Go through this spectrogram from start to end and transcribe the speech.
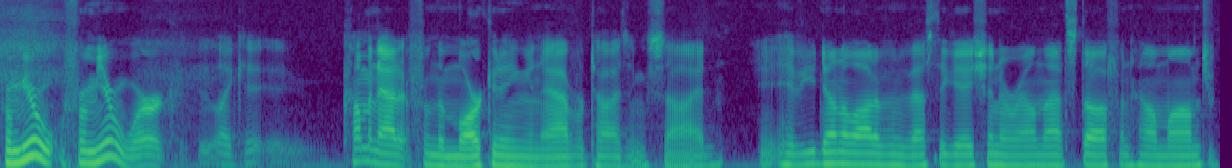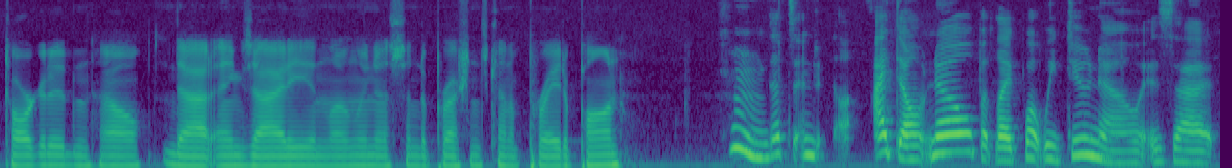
From your from your work, like coming at it from the marketing and advertising side, have you done a lot of investigation around that stuff and how moms are targeted and how that anxiety and loneliness and depression's kind of preyed upon? Hmm, that's I don't know, but like what we do know is that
